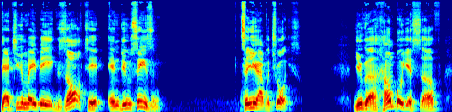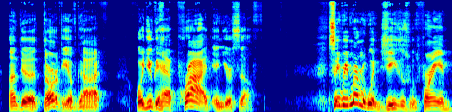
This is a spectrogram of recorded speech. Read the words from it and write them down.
that you may be exalted in due season. So you have a choice. You can humble yourself under the authority of God, or you can have pride in yourself. See, remember when Jesus was praying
